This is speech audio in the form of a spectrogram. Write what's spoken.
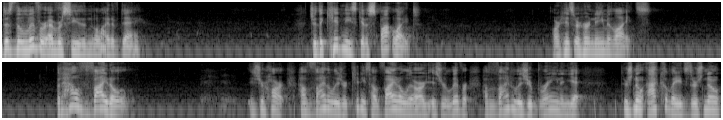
Does the liver ever see the light of day? Do the kidneys get a spotlight? Or his or her name in lights? But how vital is your heart? How vital is your kidneys? How vital is your liver? How vital is your brain? And yet, there's no accolades. There's no,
